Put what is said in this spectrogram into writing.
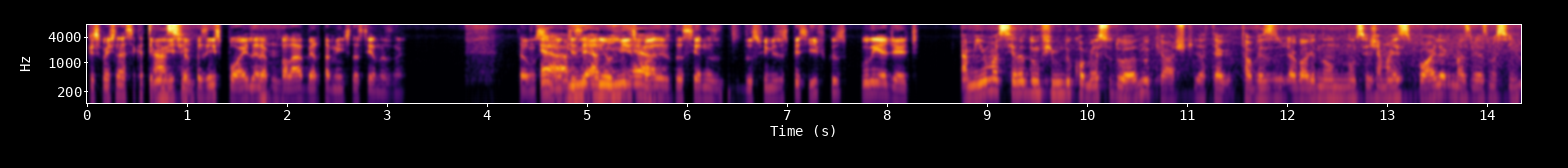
principalmente nessa categoria, ah, a gente vai fazer spoiler, uhum. é pra falar abertamente das cenas, né? Então, se é, não quiserem ouvir é. spoilers é. das cenas dos filmes específicos, pulem adiante. A minha uma cena de um filme do começo do ano, que eu acho que até talvez agora não, não seja mais spoiler, mas mesmo assim.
